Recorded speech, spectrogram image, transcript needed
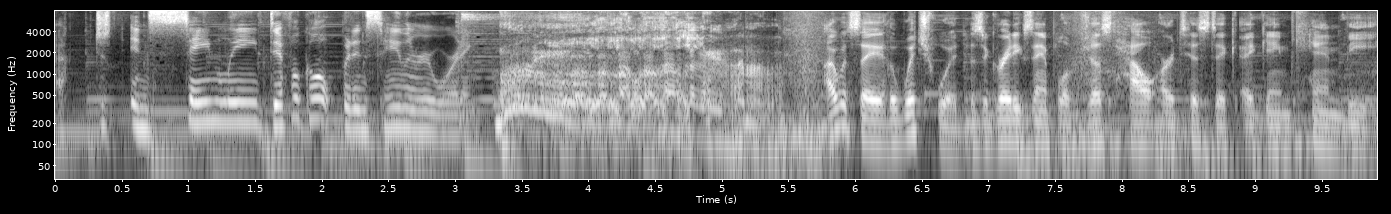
uh, just insanely difficult, but insanely rewarding. I would say The Witchwood is a great example of just how artistic a game can be.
